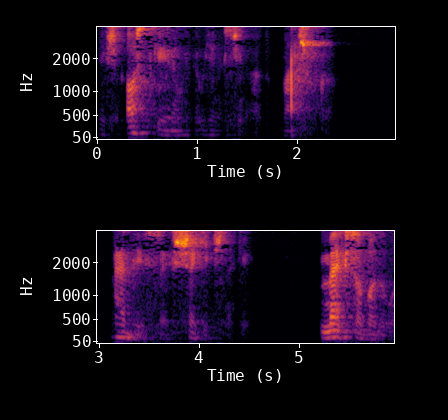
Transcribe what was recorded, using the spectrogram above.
és azt kérem, hogy te ugyanezt csinálod másokkal. Vedd észre, és segíts neki. Megszabadulni.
